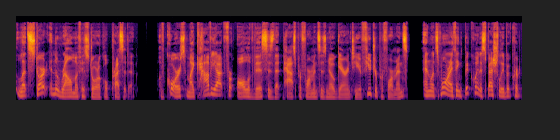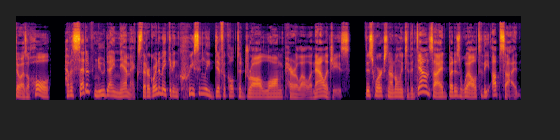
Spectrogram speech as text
Let's start in the realm of historical precedent. Of course, my caveat for all of this is that past performance is no guarantee of future performance. And what's more, I think Bitcoin, especially, but crypto as a whole, have a set of new dynamics that are going to make it increasingly difficult to draw long parallel analogies. This works not only to the downside, but as well to the upside.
